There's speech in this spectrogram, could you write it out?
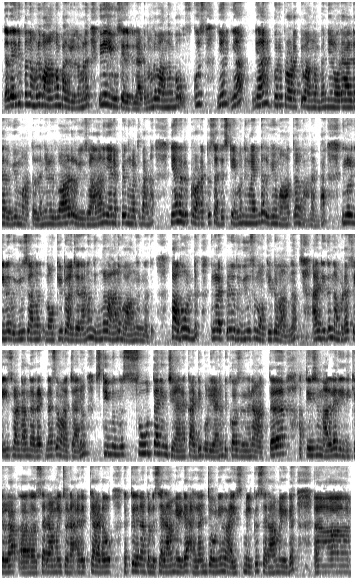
അതായത് ഇപ്പം നമ്മൾ വാങ്ങാൻ പാടില്ല നമ്മൾ ഇത് യൂസ് ചെയ്തിട്ടില്ല കേട്ടോ. നമ്മൾ വാങ്ങുമ്പോൾ ഓഫ്കോഴ്സ് ഞാൻ ഞാൻ ഞാനിപ്പോൾ ഒരു പ്രോഡക്റ്റ് വാങ്ങുമ്പോൾ ഞാൻ ഒരാളുടെ റിവ്യൂ മാത്രമല്ല ഞാൻ ഒരുപാട് റിവ്യൂസ് കാണാം. അതാണ് ഞാൻ എപ്പോഴും നിങ്ങളടുത്ത് പറഞ്ഞ ഞാനൊരു പ്രോഡക്റ്റ് സജസ്റ്റ് ചെയ്യുമ്പോൾ നിങ്ങൾ എന്റെ റിവ്യൂ മാത്രം കാണണ്ട. നിങ്ങളിങ്ങനെ റിവ്യൂസ് ആണ് നോക്കിയിട്ട് വാങ്ങിച്ചാൽ കാരണം നിങ്ങളാണ് വാങ്ങുന്നത്. അപ്പം അതുകൊണ്ട് നിങ്ങൾ എപ്പോഴും റിവ്യൂസ് നോക്കിയിട്ട് വാങ്ങുക. ആൻഡ് ഇത് നമ്മുടെ ഫേസിലുണ്ടാകുന്ന റെഡ്നെസ് മാറ്റാനും സ്കിൻ ഒന്ന് സൂത്തനിങ് ചെയ്യാനൊക്കെ അടിപൊളിയാണ്. ബിക്കോസ് ഇതിനകത്ത് അത്യാവശ്യം നല്ല രീതിക്കുള്ള സെറാമൈഡ്സ് ഉണ്ട്. അവക്കാഡോ ഒക്കെ ഇതിനകത്തുണ്ട്. Ceramide allantoin rice milk ceramide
